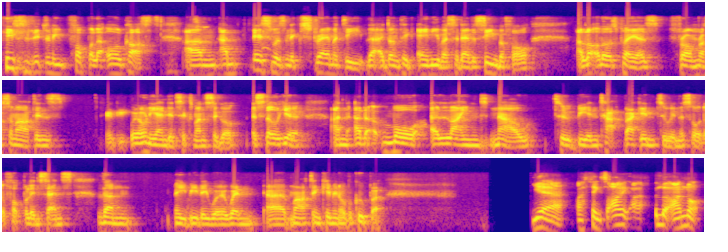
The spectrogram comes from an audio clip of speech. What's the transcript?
he's literally football at all costs. Um, and this was an extremity that I don't think any of us had ever seen before. A lot of those players from Russell Martin's we only ended six months ago are still here and, and more aligned now to being tapped back into in the sort of footballing sense than maybe they were when uh, Martin came in over Cooper. Yeah, I think so. I, I, look, I'm not,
